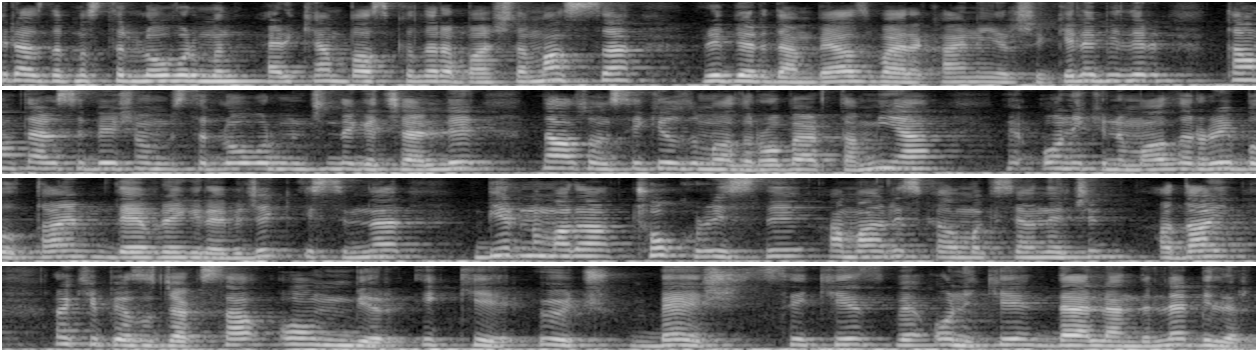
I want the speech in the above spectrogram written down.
biraz da Mr. Lowerman erken baskılara başlamazsa Ribery'den beyaz bayrak aynı yarışı gelebilir. Tam tersi 5 numaralı Mr. Lowerman için de geçerli. Daha sonra 8 numaralı Roberta Mia ve 12 numaralı Rebel Time devreye girebilecek isimler. 1 numara çok riskli ama risk almak isteyenler için aday rakip yazılacaksa 11, 2, 3, 5, 8 ve 12 değerlendirilebilir.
